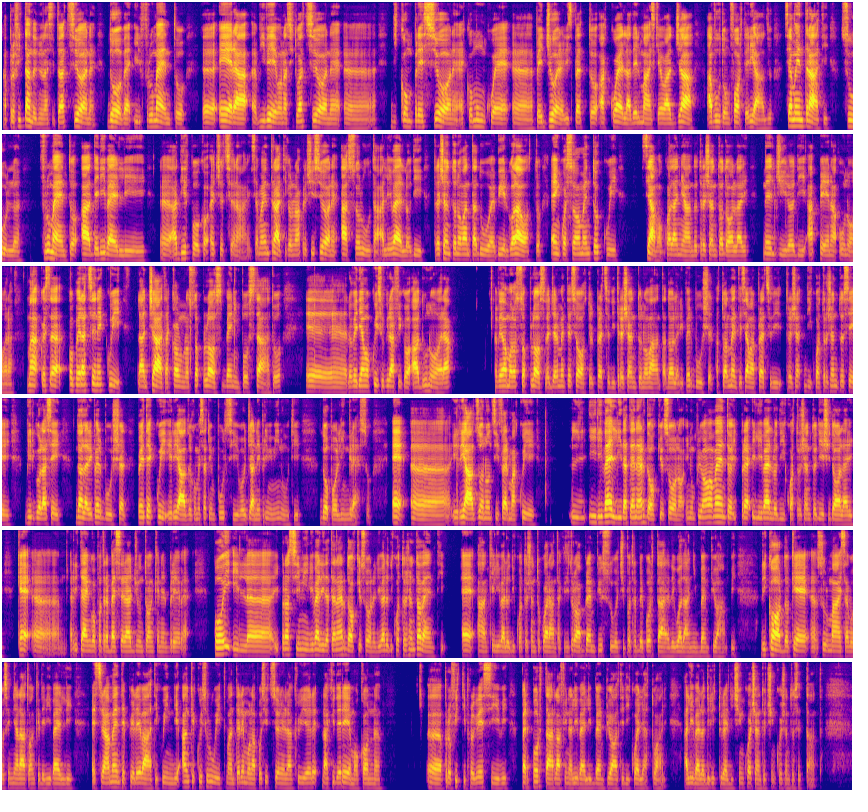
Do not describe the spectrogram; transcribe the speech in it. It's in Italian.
approfittando di una situazione dove il frumento eh, era, viveva una situazione eh, di compressione e comunque eh, peggiore rispetto a quella del mais che aveva già avuto un forte rialzo, siamo entrati sul frumento a dei livelli eh, a dir poco eccezionali. Siamo entrati con una precisione assoluta a livello di 392,8 e in questo momento qui stiamo guadagnando 300 dollari nel giro di appena un'ora. Ma questa operazione qui lanciata con uno stop loss ben impostato, eh, lo vediamo qui sul grafico ad un'ora, avevamo lo stop loss leggermente sotto il prezzo di 390 dollari per bushel, attualmente siamo al prezzo di, di 406,6 dollari per bushel, vedete qui il rialzo come è stato impulsivo già nei primi minuti dopo l'ingresso. E eh, il rialzo non si ferma qui, i livelli da tenere d'occhio sono in un primo momento il, pre- il livello di 410 dollari che eh, ritengo potrebbe essere raggiunto anche nel breve poi il, i prossimi livelli da tenere d'occhio sono il livello di 420 e anche il livello di 440 che si trova ben più su e ci potrebbe portare dei guadagni ben più ampi. Ricordo che eh, sul mais avevo segnalato anche dei livelli estremamente più elevati, quindi anche qui sul WIT manterremo la posizione, la, chiudere, la chiuderemo con eh, profitti progressivi per portarla fino a livelli ben più alti di quelli attuali, a livello addirittura di 500 e 570.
